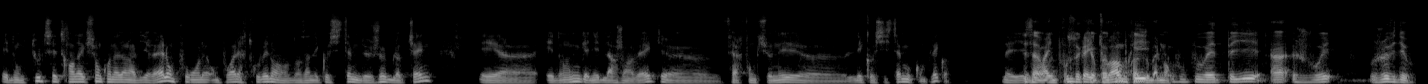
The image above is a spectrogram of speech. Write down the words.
Et donc, toutes ces transactions qu'on a dans la vie réelle, on, pourra, on pourra les retrouver dans, dans, un écosystème de jeux blockchain et, et donc gagner de l'argent avec, faire fonctionner l'écosystème au complet. Quoi. ça, pour ceux qui n'ont pas compris, vous pouvez être payé à jouer aux jeux vidéo.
